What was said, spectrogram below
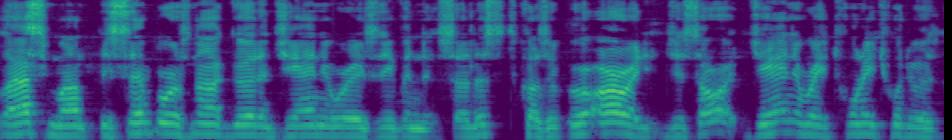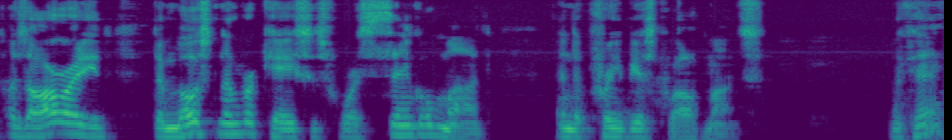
last month. December was not good, and January is even so. This because we're already just already January 2020 was, was already the most number of cases for a single month in the previous 12 months. Okay.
